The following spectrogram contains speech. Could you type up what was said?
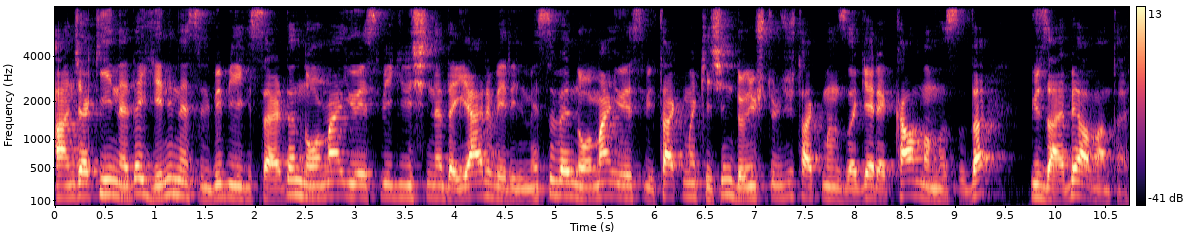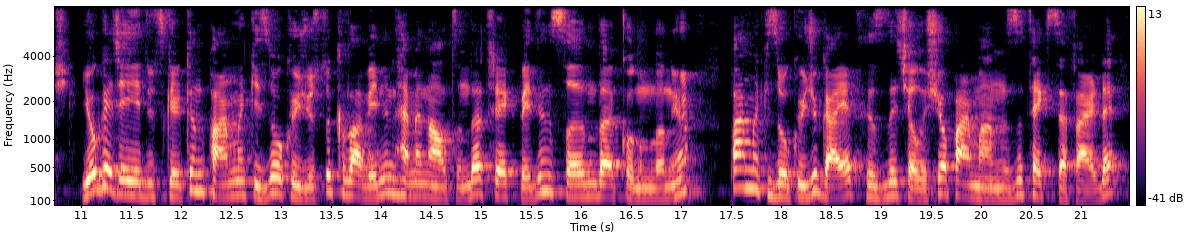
Ancak yine de yeni nesil bir bilgisayarda normal USB girişine de yer verilmesi ve normal USB takmak için dönüştürücü takmanıza gerek kalmaması da güzel bir avantaj. Yoga C740'ın parmak izi okuyucusu klavyenin hemen altında trackpad'in sağında konumlanıyor. Parmak izi okuyucu gayet hızlı çalışıyor. Parmağınızı tek seferde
